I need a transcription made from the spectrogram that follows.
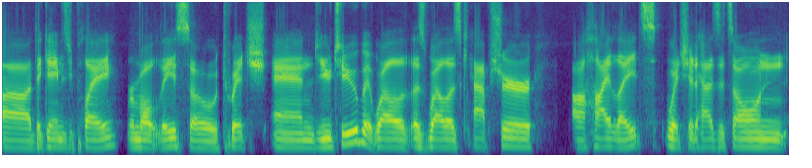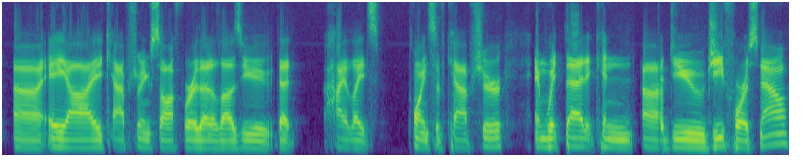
uh, the games you play remotely, so Twitch and YouTube, as well as well as capture uh, highlights, which it has its own uh, AI capturing software that allows you that highlights points of capture, and with that, it can uh, do GeForce Now.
